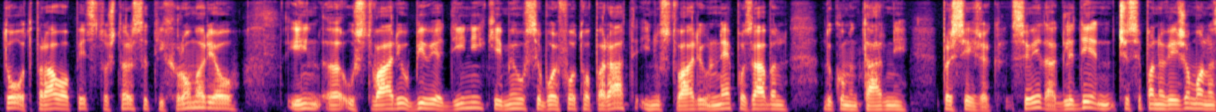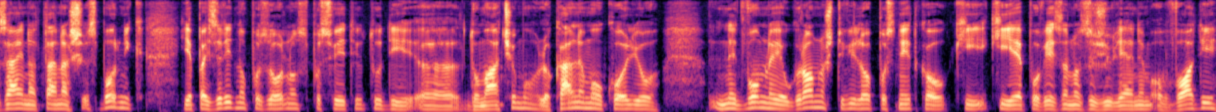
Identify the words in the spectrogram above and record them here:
to odpravo 540 romarjev in uh, ustvaril, bil je edini, ki je imel s seboj fotoaparat in ustvaril nepozaben dokumentarni presežek. Seveda, glede, če se pa navežemo nazaj na ta naš zbornik, je pa izredno pozornost posvetil tudi uh, domačemu, lokalnemu okolju. Nedvomno je ogromno število posnetkov, ki, ki je povezano z življenjem ob vodi.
